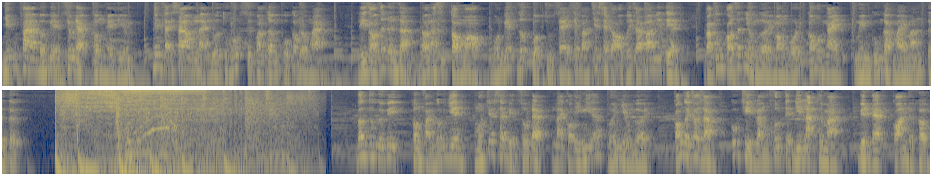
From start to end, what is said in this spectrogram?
Những pha bấm biển siêu đẹp không hề hiếm, nhưng tại sao lại luôn thu hút sự quan tâm của cộng đồng mạng? Lý do rất đơn giản, đó là sự tò mò, muốn biết rốt cuộc chủ xe sẽ bán chiếc xe đó với giá bao nhiêu tiền và cũng có rất nhiều người mong muốn có một ngày mình cũng gặp may mắn tương tự. Vâng thưa quý vị, không phải ngẫu nhiên một chiếc xe biển số đẹp lại có ý nghĩa với nhiều người. Có người cho rằng cũng chỉ là một phương tiện đi lại thôi mà, biển đẹp có ăn được không?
